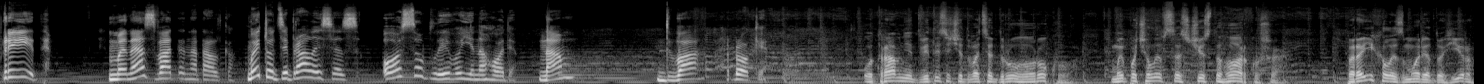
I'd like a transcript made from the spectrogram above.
Привіт! Мене звати Наталка. Ми тут зібралися з особливої нагоди. Нам два роки. У травні 2022 року ми почали все з чистого аркуша. Переїхали з моря до гір,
